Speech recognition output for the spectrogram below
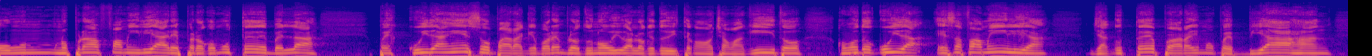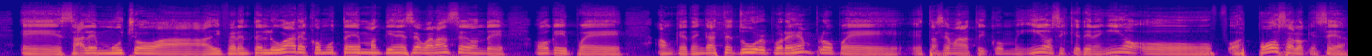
un- unos problemas familiares, pero como ustedes, ¿verdad? Pues cuidan eso para que, por ejemplo, tú no vivas lo que tuviste cuando chamaquito. ¿Cómo te cuida esa familia? Ya que ustedes pues ahora mismo pues viajan, eh, salen mucho a, a diferentes lugares, ¿cómo ustedes mantienen ese balance donde, ok, pues aunque tenga este tour, por ejemplo, pues esta semana estoy con mis hijos, si es que tienen hijos, o, o esposa, lo que sea?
